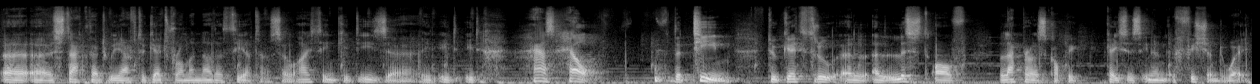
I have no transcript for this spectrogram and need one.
uh, uh, stack that we have to get from another theater. So I think it is uh, it, it, it has helped the team to get through a, a list of laparoscopic cases in an efficient way.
